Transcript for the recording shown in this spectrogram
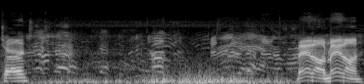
Turn, turn. Man on, man on.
